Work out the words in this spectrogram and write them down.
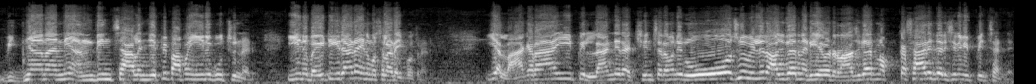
విజ్ఞానాన్ని అందించాలని చెప్పి పాపం ఈయన కూర్చున్నాడు. ఈయన బయటికి రాడు ఆయన ముసలాడైపోతున్నాడు. ఎలాగరా ఈ పిల్లాన్ని రక్షించడం అని రోజు వెళ్ళి రాజుగారిని అడిగేవాడు. రాజుగారిని ఒక్కసారి దర్శనం ఇప్పించండి.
